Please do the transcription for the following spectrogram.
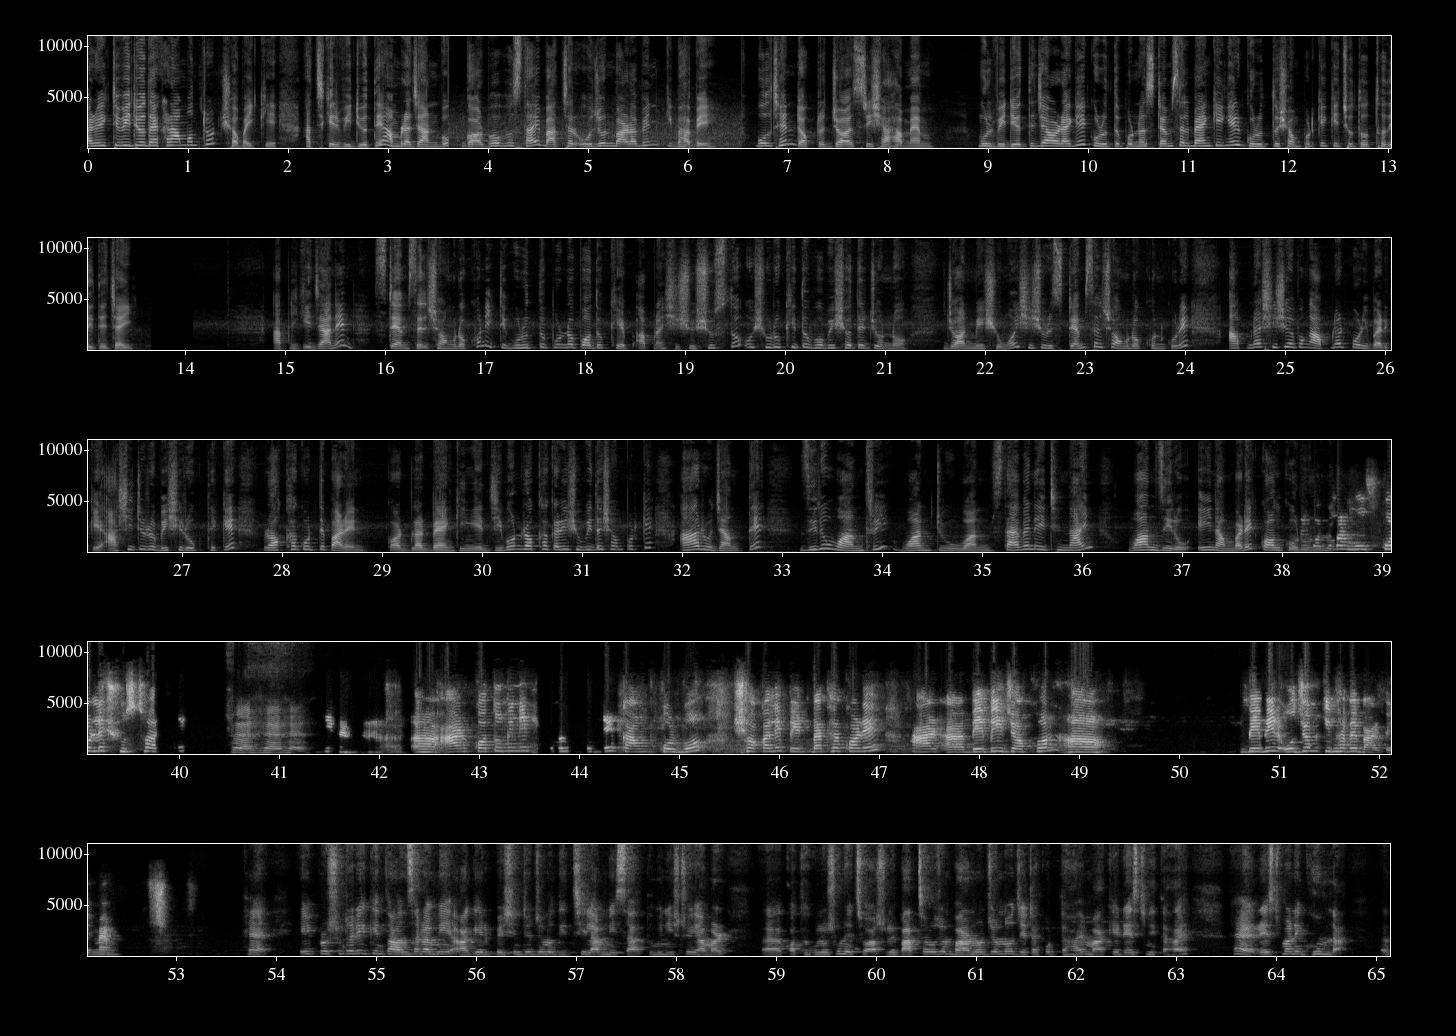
আরও একটি ভিডিও দেখার আমন্ত্রণ সবাইকে। আজকের ভিডিওতে আমরা জানব গর্ভাবস্থায় বাচ্চার ওজন বাড়াবেন কীভাবে। বলছেন ডক্টর জয়শ্রী সাহা ম্যাম। মূল ভিডিওতে যাওয়ার আগে গুরুত্বপূর্ণ স্টেম সেল ব্যাংকিংয়ের গুরুত্ব সম্পর্কে কিছু তথ্য দিতে চাই। আপনি কি জানেন, স্টেম সেল সংরক্ষণ একটি গুরুত্বপূর্ণ পদক্ষেপ আপনার শিশুর সুস্থ ও সুরক্ষিত ভবিষ্যতের জন্য। জন্মের সময় শিশুর স্টেম সেল সংরক্ষণ করে আপনার শিশু এবং আপনার পরিবারকে আশিটিরও বেশি রোগ থেকে রক্ষা করতে পারেন। কড ব্লাড ব্যাংকিংয়ের জীবন রক্ষাকারী সুবিধা সম্পর্কে আরও জানতে zero one three one two one seven eight nine one zero এই নাম্বারে কল করুন। কতবার মুভ করলে সুস্থ আছে? হ্যাঁ হ্যাঁ হ্যাঁ। আর কত মিনিট কাউন্ট করব? সকালে পেট ব্যথা করে আর বেবি যখন বেবির ওজন কীভাবে বাড়বে ম্যাম হ্যাঁ এই প্রশ্নটারই কিন্তু আনসার আমি আগের পেশেন্টের জন্য দিচ্ছিলাম নিসা। তুমি নিশ্চয়ই আমার কথাগুলো শুনেছো। আসলে বাচ্চার ওজন বাড়ানোর জন্য যেটা করতে হয়, মাকে রেস্ট নিতে হয়। হ্যাঁ রেস্ট মানে ঘুম না।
